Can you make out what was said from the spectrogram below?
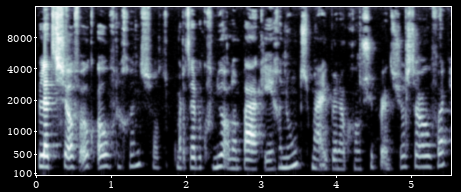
Is zelf ook overigens. Maar dat heb ik nu al een paar keer genoemd. Maar ik ben ook gewoon super enthousiast erover.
